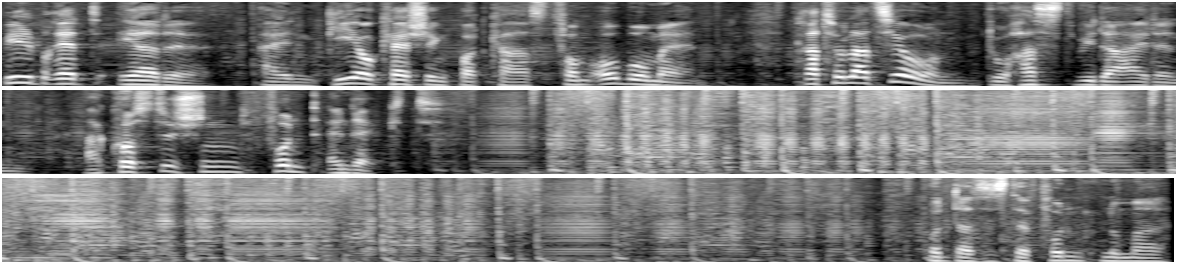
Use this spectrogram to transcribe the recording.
Spielbrett Erde, ein Geocaching-Podcast vom Oboman. Gratulation, du hast wieder einen akustischen Fund entdeckt. Und das ist der Fund Nummer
